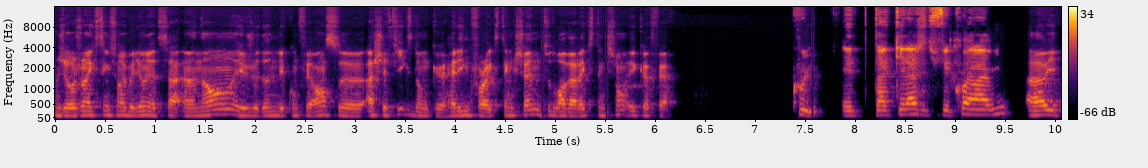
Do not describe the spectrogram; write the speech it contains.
j'ai rejoint Extinction Rebellion il y a de ça un an et je donne les conférences HFX, donc Heading for Extinction, tout droit vers l'extinction et que faire. Cool. Et t'as quel âge et tu fais quoi dans la vie? Ah oui,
